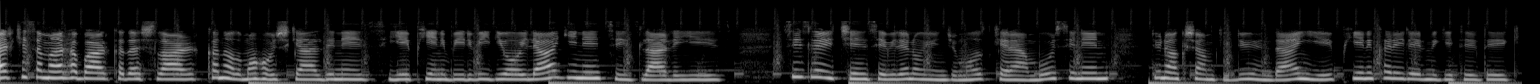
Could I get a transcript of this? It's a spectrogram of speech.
Herkese merhaba arkadaşlar. Kanalıma hoş geldiniz. Yepyeni bir videoyla yine sizlerleyiz. Sizler için sevilen oyuncumuz Kerem Bürsin'in dün akşamki düğünden yepyeni karelerini getirdik.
